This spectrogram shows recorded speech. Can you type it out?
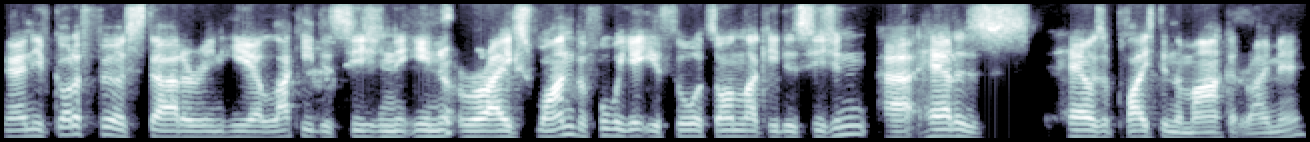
And you've got a first starter in here, Lucky Decision in race one. Before we get your thoughts on Lucky Decision, uh, how does how is it placed in the market, Rayman?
